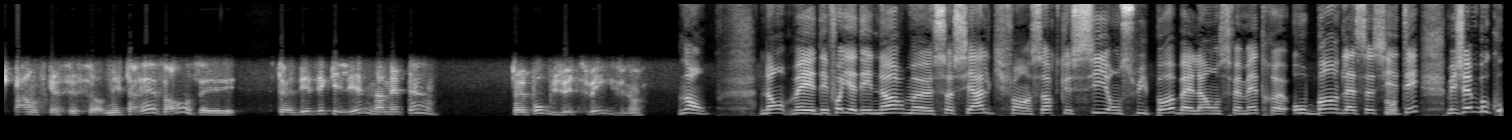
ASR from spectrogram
je pense que c'est ça. Mais tu as raison, c'est un déséquilibre, mais en même temps, c'est un peu obligé de suivre, là. Non, non, mais des fois, il y a des normes euh, sociales qui font en sorte que si on suit pas, ben là, on se fait mettre euh, au banc de la société. Mais j'aime beaucoup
